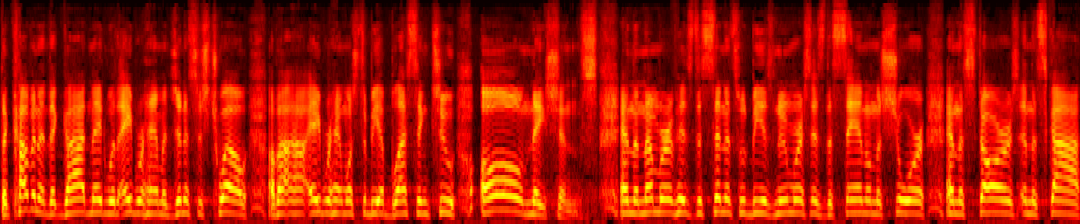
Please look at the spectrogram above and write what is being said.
The covenant that God made with Abraham in Genesis 12 about how Abraham was to be a blessing to all nations, and the number of his descendants would be as numerous as the sand on the shore and the stars in the sky,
